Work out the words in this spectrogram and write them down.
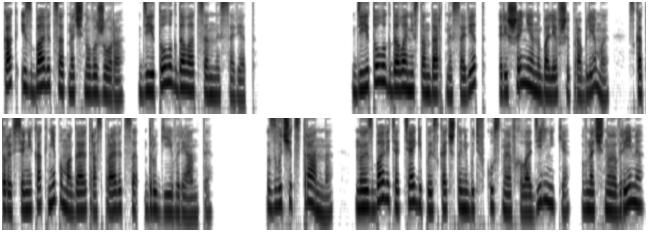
Как избавиться от ночного жора? Диетолог дала ценный совет. Диетолог дала нестандартный совет решения наболевшей проблемы, с которой все никак не помогают расправиться другие варианты. Звучит странно, но избавить от тяги поискать что-нибудь вкусное в холодильнике в ночное время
